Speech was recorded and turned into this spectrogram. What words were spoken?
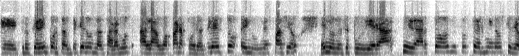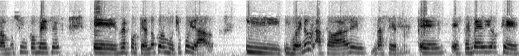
eh, creo que era importante que nos lanzáramos al agua para poder hacer esto en un espacio en donde se pudiera cuidar todos estos términos que llevamos cinco meses eh, reporteando con mucho cuidado. Y, y bueno, acaba de nacer eh, este medio que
